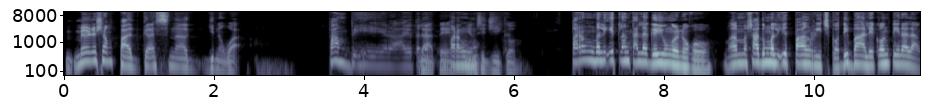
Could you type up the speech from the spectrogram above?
meron na siyang podcast na ginawa Pambira. Ayaw talaga. dati, parang, yung si Jico. parang maliit lang talaga yung ano ko. Masyadong maliit pa ang reach ko. Di bale, konti na lang.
